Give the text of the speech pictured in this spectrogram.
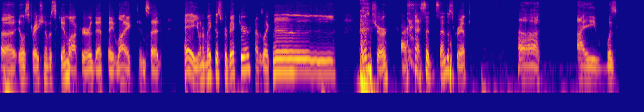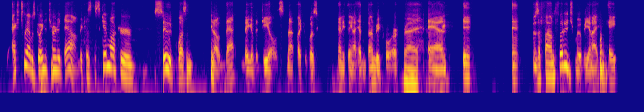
a illustration of a skinwalker that they liked and said, "Hey, you want to make this for Victor?" I was like, uh, I wasn't sure. I said, "Send the script." Uh, I was actually I was going to turn it down because the skinwalker suit wasn't you know that big of a deal. It's not like it was anything I hadn't done before, Right. and it, it was a found footage movie, and I hate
